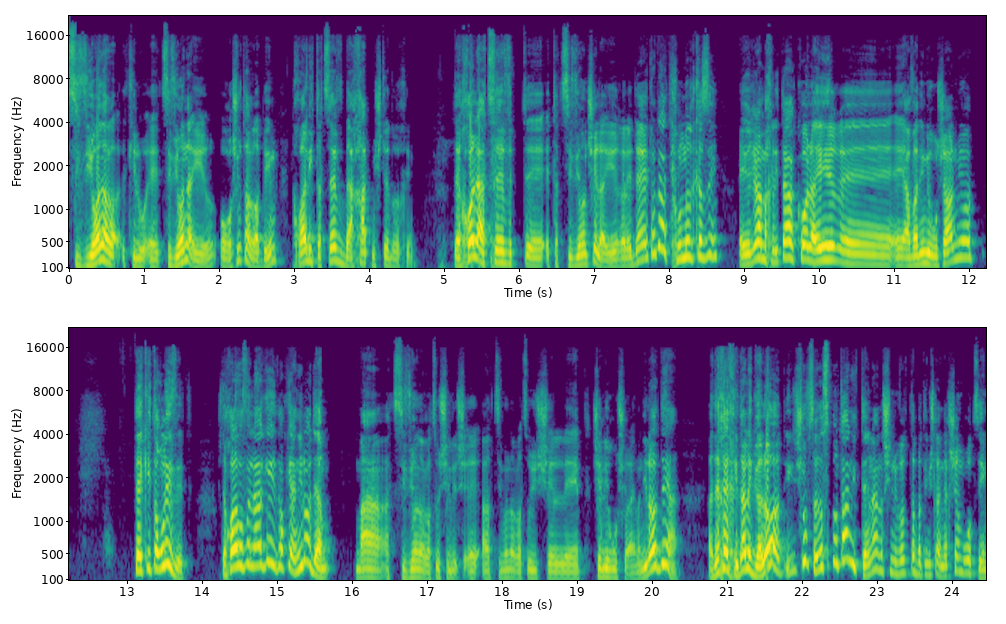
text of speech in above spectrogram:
צביון, כאילו, אה, צביון העיר, או רשות הרבים, יכולה להתעצב באחת משתי דרכים. אתה יכול לעצב את, אה, את הצביון של העיר על ידי, אתה יודע, תכנון מרכזי. העירייה מחליטה כל העיר אה, אבנים ירושלמיות, take it or leave it. שאתה יכול לבוא ולהגיד, אוקיי, אני לא יודע מה הצביון הרצוי של, הצביון הרצוי של, של ירושלים, אני לא יודע. הדרך היחידה לגלות היא שוב סדר ספונטני, תן לאנשים לבנות את הבתים שלהם איך שהם רוצים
